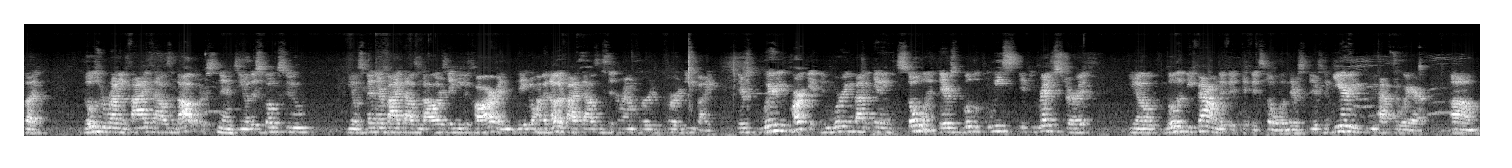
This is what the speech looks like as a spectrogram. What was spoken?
But those were running five thousand dollars, and you know, there's folks who, you know, spend their five thousand dollars, they need a car, and they don't have another five thousand sitting around for for an e-bike. There's where you park it and worrying about it getting stolen. There's will the police, if you register it, you know, will it be found if it if it's stolen? There's there's the gear you, you have to wear. Um,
